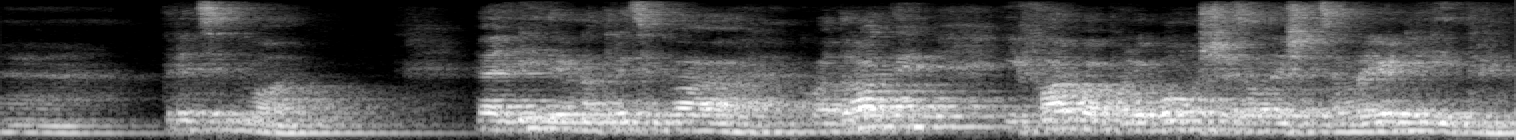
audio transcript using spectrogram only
е, 32. 5 літрів на 32 квадрати і фарба по-любому ще залишиться в районі літрів.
